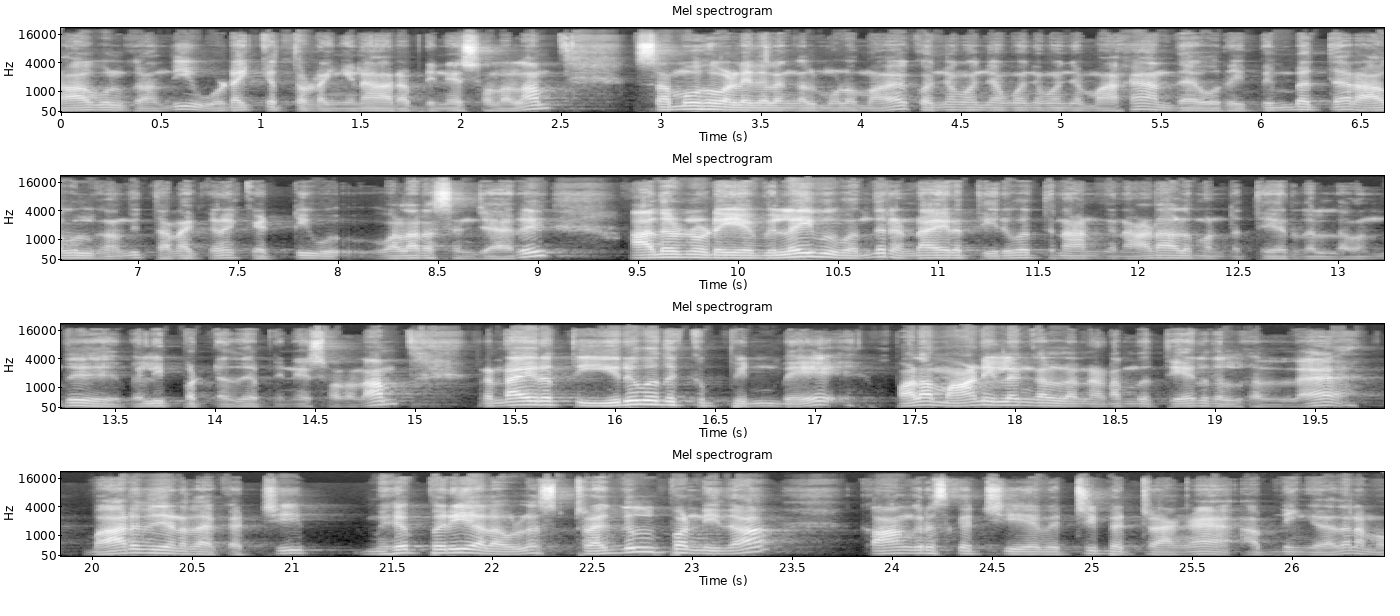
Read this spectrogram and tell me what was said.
ராகுல் காந்தி உடைக்க தொடங்கினார் அப்படின்னே சொல்லலாம். சமூக வலைதளங்கள் மூலமாக கொஞ்சம் கொஞ்சம் கொஞ்சம் கொஞ்சமாக அந்த ஒரு பிம்பத்தை ராகுல் காந்தி தனக்குன்னு கெட்டி வளர செஞ்சார். அதனுடைய விளைவு வந்து ரெண்டாயிரத்தி இருபத்தி நான்கு நாடாளுமன்ற தேர்தலில் வந்து வெளிப்பட்டது அப்படின்னே சொல்லலாம். ரெண்டாயிரத்தி இருபதுக்கு பின்பே பல மாநிலங்களில் நடந்த தேர்தல்களில் பாரதிய ஜனதா கட்சி மிகப்பெரிய அளவில் ஸ்ட்ரகிள் பண்ணி தான் காங்கிரஸ் கட்சியை வெற்றி பெற்றாங்க அப்படிங்கிறத நம்ம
